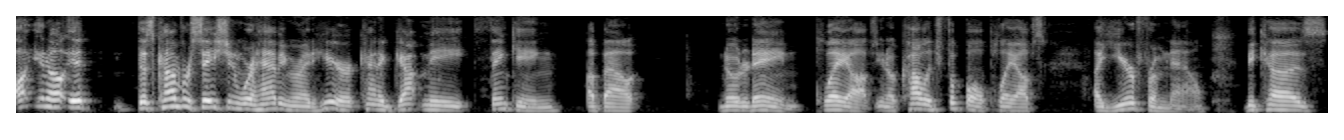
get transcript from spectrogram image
Uh, you know, it this conversation we're having right here kind of got me thinking about Notre Dame playoffs, you know, college football playoffs a year from now, because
